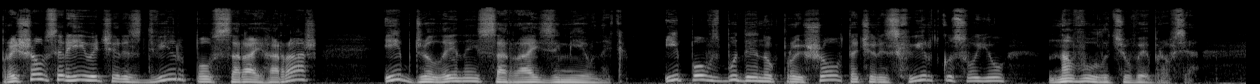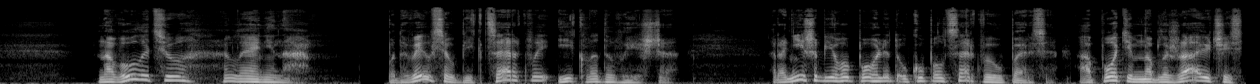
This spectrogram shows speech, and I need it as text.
Пройшов Сергійович через двір, повз сарай гараж і бджолиний сарай зимівник. І повз будинок пройшов та через хвіртку свою на вулицю вибрався. На вулицю Леніна. Подивився в бік церкви і кладовища. Раніше б його погляд у купол церкви уперся, а потім, наближаючись,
